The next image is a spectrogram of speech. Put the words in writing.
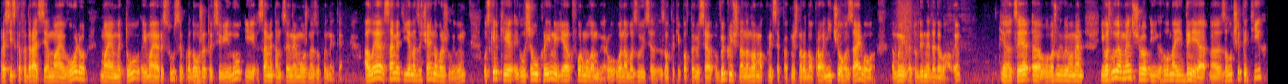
Російська Федерація має волю, має мету і має ресурси продовжити цю війну, і самітам це не можна зупинити. Але саміт є надзвичайно важливим, оскільки лише в Україні є формула миру. Вона базується знов таки повторюся, виключно на нормах принципах міжнародного права. Нічого зайвого ми туди не додавали. Е, Це е, важливий момент, і важливий момент, що і головна ідея е, залучити тих,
